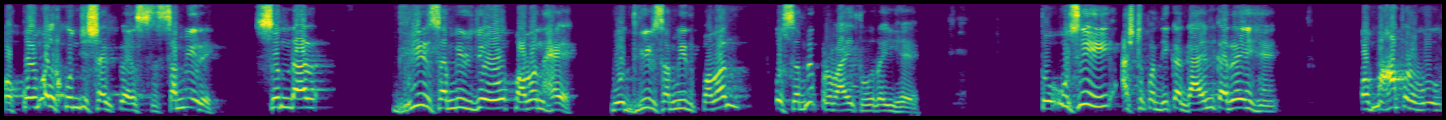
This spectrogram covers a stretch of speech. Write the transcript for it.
और कोमल कुंज समीर, सुंदर धीर समीर जो पवन है, वो धीर समीर पवन उस समय प्रवाहित हो रही है। तो उसी अष्टपदी का गायन कर रहे हैं और महाप्रभु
